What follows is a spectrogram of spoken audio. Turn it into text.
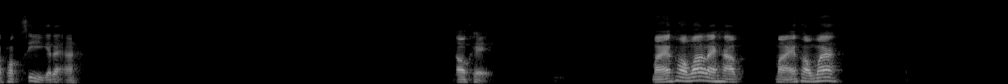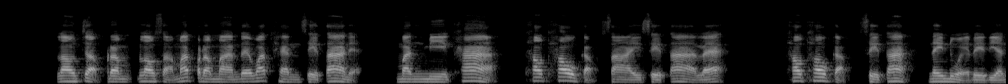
approxy ก็ได้อะโอเค หมายความว่าอะไรครับ หมายความว่า เราจะประเราสามารถประมาณได้ว่าแทนเซตาเนี่ยมันมีค่าเท่าเท่ากับไซเซตาและเท่าเท่ากับเซตาในหน่วยเรเดียน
